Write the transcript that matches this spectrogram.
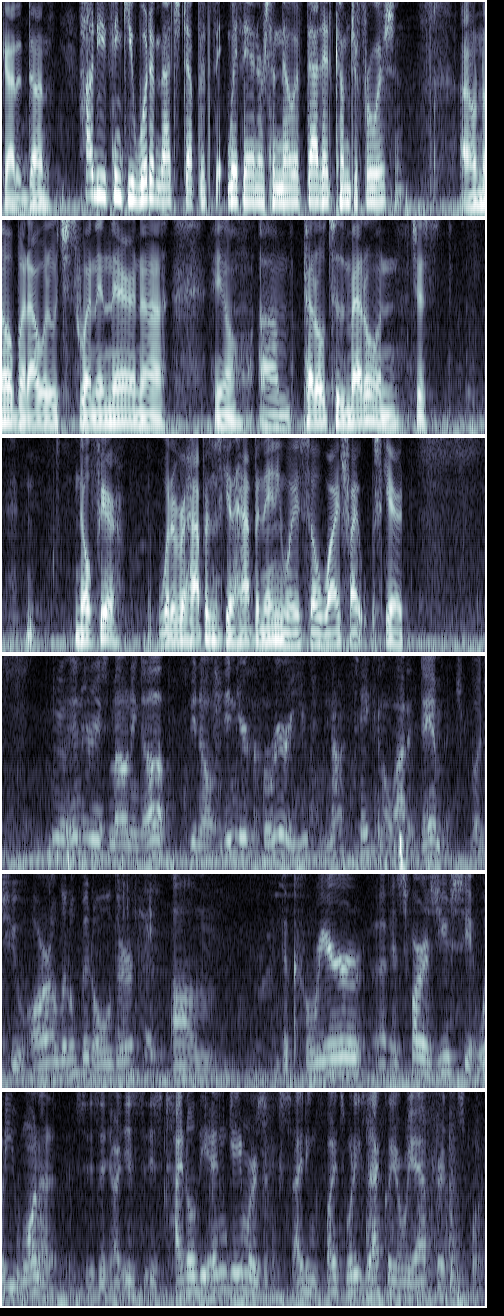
got it done. How do you think you would have matched up with with Anderson though if that had come to fruition? I don't know, but I would have just went in there and uh, you know um, pedal to the metal and just no fear. Whatever happens is gonna happen anyway. So why fight scared? you know, injuries mounting up, you know, in your career, you've not taken a lot of damage, but you are a little bit older. Um, the career, uh, as far as you see it, what do you want out of this? Is it is, is title the end game, or is it exciting fights? What exactly are we after at this point?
